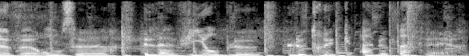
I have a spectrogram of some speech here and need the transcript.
9h-11h, la vie en bleu, le truc à ne pas faire.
